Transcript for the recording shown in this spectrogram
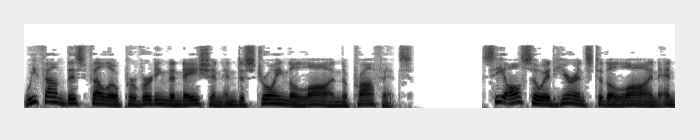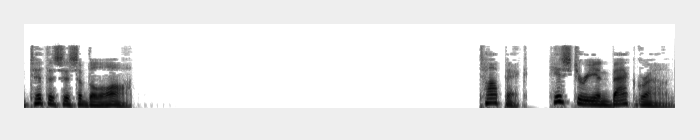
We found this fellow perverting the nation and destroying the law and the prophets. See also adherence to the law and antithesis of the law. History and background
